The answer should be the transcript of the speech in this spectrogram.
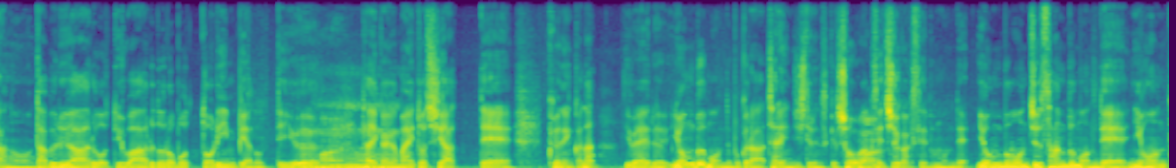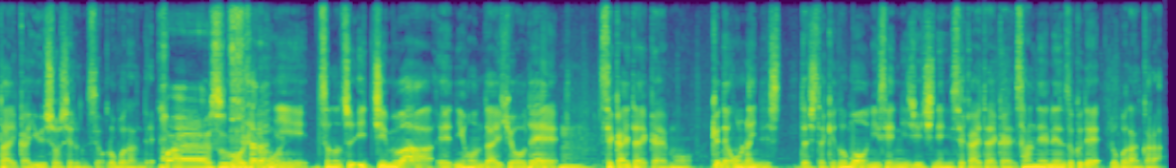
あの WRO っていうワールドロボットオリンピアドっていうはい。大会が毎年あって去年かな？いわゆる4部門で僕らチャレンジしてるんですけど小学はい。生中学生部門で。4部門中3部門で日本大会優勝してるんですよロボ団で。へえすごいなさらにその1チームはえー日本代表で世界大会も去年オンラインでしたけども2021年に世界大会3年連続でロボ団から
